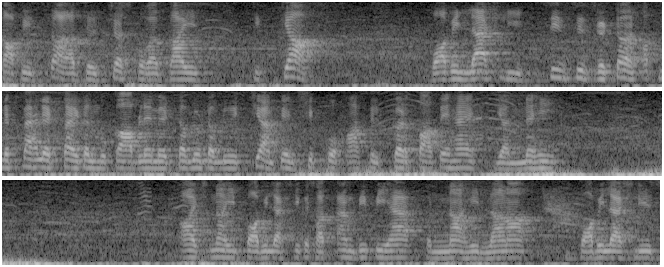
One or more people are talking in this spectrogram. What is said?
काफ़ी ज़्यादा दिलचस्प होगा गाइस कि क्या Bobby Lashley since is return अपने पहले टाइटल मुकाबले में डब्ल्यू चैंपियनशिप को हासिल कर पाते हैं या नहीं? आज ना ही बॉबी लैशली के साथ एमवीपी है और ना ही लाना। Bobby Lashley is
